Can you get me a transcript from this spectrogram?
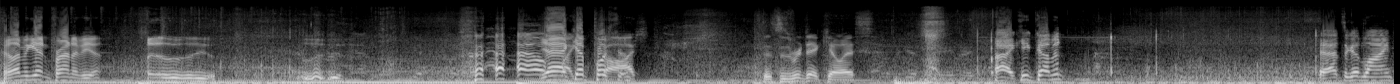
Here, let me get in front of you. Oh yeah, I kept pushing. gosh. This is ridiculous. All right, keep coming. That's a good line.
